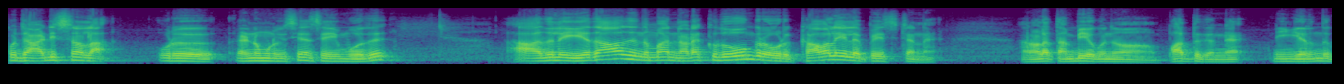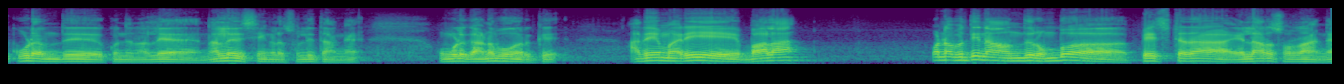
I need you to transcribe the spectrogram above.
கொஞ்சம் அடிஷ்னலாக ஒரு ரெண்டு மூணு விஷயம் செய்யும்போது அதில் ஏதாவது இந்த மாதிரி நடக்குதோங்கிற ஒரு கவலையில் பேசிட்டேனே அதனால் தம்பியை கொஞ்சம் பார்த்துக்கங்க. நீங்கள் இருந்து கூட இருந்து கொஞ்சம் நல்ல நல்ல விஷயங்களை சொல்லித்தாங்க. உங்களுக்கு அனுபவம் இருக்குது அதே மாதிரி பாலா உன்னை பற்றி நான் வந்து ரொம்ப பேசிட்டதா எல்லாரும் சொல்கிறாங்க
